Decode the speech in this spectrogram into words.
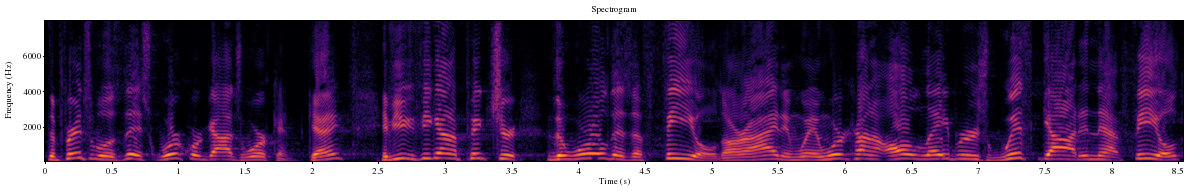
the principle is this work where God's working. Okay? If you, if you kind of picture the world as a field, all right, and, we, and we're kind of all laborers with God in that field,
